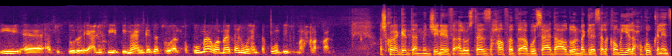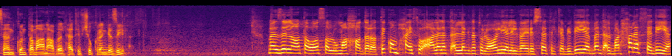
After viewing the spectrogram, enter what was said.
بالدستور يعني بما أنجزته الحكومة وما تنوي أن تقوم به في المرحلة القادمة. أشكرك جدا من جنيف الأستاذ حافظ أبو سعد عضو المجلس القومي لحقوق الإنسان. كنت معنا عبر الهاتف. شكرا جزيلا. ما زلنا نتواصل مع حضراتكم حيث أعلنت اللجنة العليا للفيروسات الكبدية بدء المرحلة الثانية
